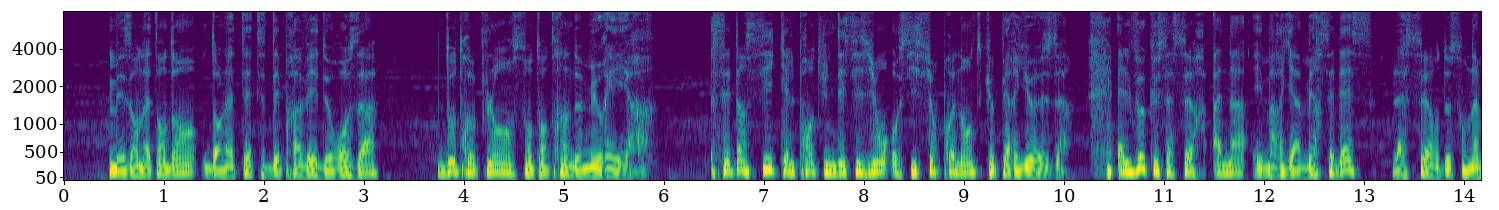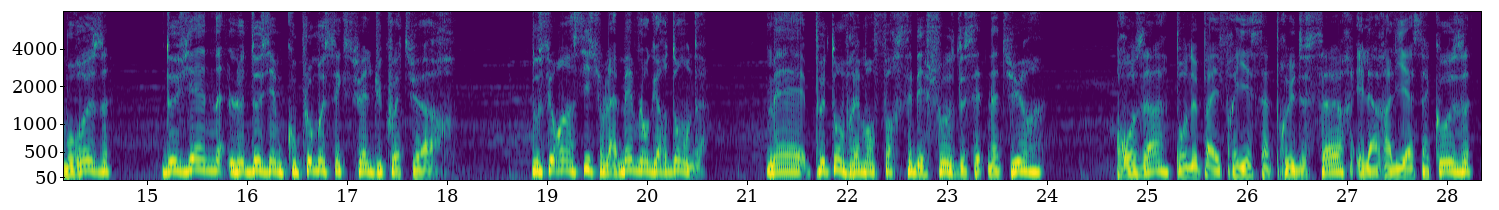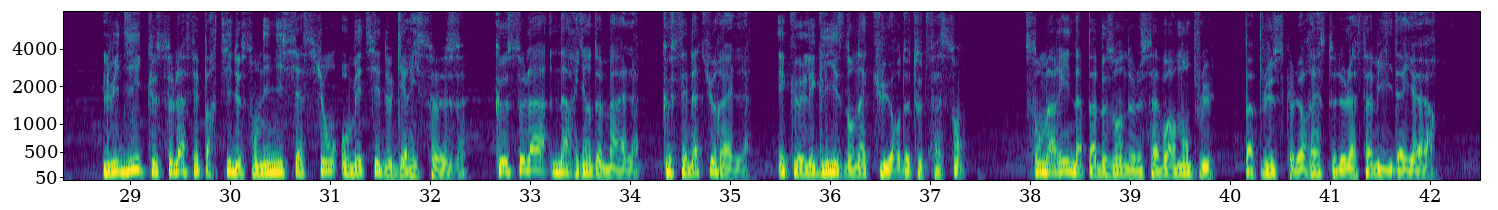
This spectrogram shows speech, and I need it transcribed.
Mais en attendant, dans la tête dépravée de Rosa, d'autres plans sont en train de mûrir. C'est ainsi qu'elle prend une décision aussi surprenante que périlleuse. Elle veut que sa sœur Anna et Maria Mercedes, la sœur de son amoureuse, deviennent le deuxième couple homosexuel du Quatuor. Nous serons ainsi sur la même longueur d'onde. Mais peut-on vraiment forcer des choses de cette nature? Rosa, pour ne pas effrayer sa prude sœur et la rallier à sa cause, lui dit que cela fait partie de son initiation au métier de guérisseuse, que cela n'a rien de mal, que c'est naturel, et que l'Église n'en a cure de toute façon. Son mari n'a pas besoin de le savoir non plus, pas plus que le reste de la famille d'ailleurs.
